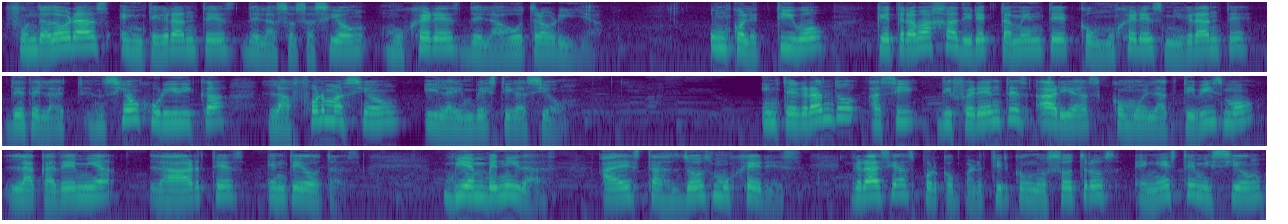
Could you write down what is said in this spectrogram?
fundadoras e integrantes de la Asociación Mujeres de la Otra Orilla, un colectivo que trabaja directamente con mujeres migrantes desde la extensión jurídica, la formación y la investigación integrando así diferentes áreas como el activismo, la academia, las artes, entre otras. Bienvenidas a estas dos mujeres. Gracias por compartir con nosotros en esta emisión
